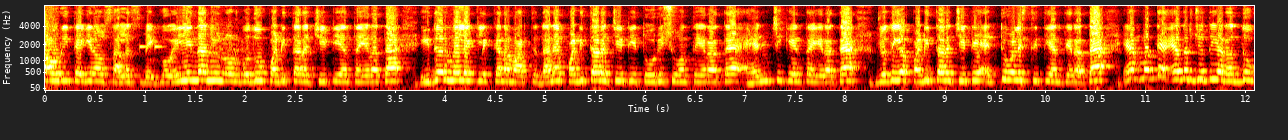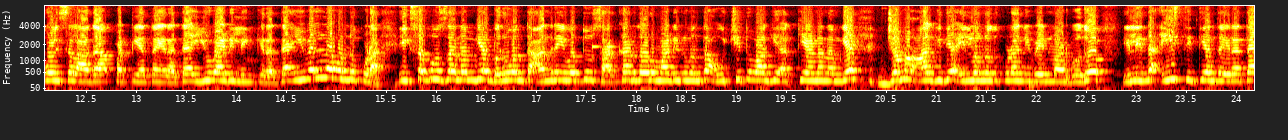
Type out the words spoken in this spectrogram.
ಯಾವ ರೀತಿಯಾಗಿ ನಾವು ಸಲ್ಲಿಸಬೇಕು? ಇಲ್ಲಿಂದ ನೀವು ನೋಡಬಹುದು ಪಡಿತರ ಚೀಟಿ ಅಂತ ಇರುತ್ತೆ. ಇದರ ಮೇಲೆ ಕ್ಲಿಕ್ ಅನ್ನ ಮಾಡ್ತಿದ್ದಾನೆ. ಪಡಿತರ ಚೀಟಿ ತೋರಿಸುವಂತ ಇರುತ್ತೆ. ಹೆಂಚಿಕೆ ಅಂತ ಇರುತ್ತೆ. ಜೊತೆಗೆ ಪಡಿತರ ಚೀಟಿ ಎತ್ತುವಳಿ ಸ್ಥಿತಿ ಅಂತ ಇರುತ್ತೆ. ಮತ್ತೆ ಅದರ ಜೊತೆಗೆ ರದ್ದುಗೊಳಿಸಲಾದ ಪಟ್ಟಿ ಅಂತ ಇರುತ್ತೆ. ಯು ಐ ಲಿಂಕ್ ಇರುತ್ತೆ. ಇವೆಲ್ಲವನ್ನು ಕೂಡ ಈಗ ಸಪೋಸ್ ನಮಗೆ ಬರುವಂತ, ಅಂದ್ರೆ ಇವತ್ತು ಸರ್ಕಾರದವರು ಮಾಡಿರುವಂತಹ ಉಚಿತವಾಗಿ ಅಕ್ಕಿ ಹಣ ನಮಗೆ ಜಮಾ ಆಗಿದೆಯಾ ಇಲ್ಲ ಅನ್ನೋದು ಕೂಡ ನೀವೇನ್ ಮಾಡಬಹುದು ಇಲ್ಲಿಂದ ಈ ಸ್ಥಿತಿ ಅಂತ ಇರುತ್ತೆ.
